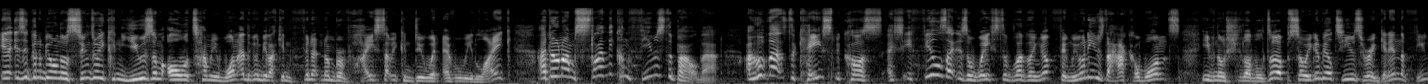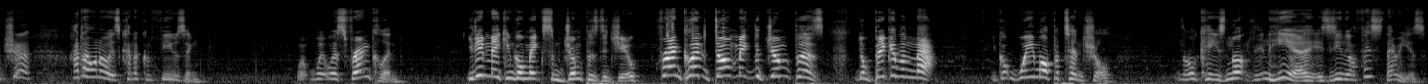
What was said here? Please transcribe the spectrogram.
is it going to be one of those things where we can use them all the time we want? Are there going to be like infinite number of heists that we can do whenever we like? I don't know, I'm slightly confused about that. I hope that's the case because it feels like there's a waste of leveling up thing. We only used the hacker once, even though she leveled up, so we're going to be able to use her again in the future? I don't know, it's kind of confusing. Where, where's Franklin? You didn't make him go make some jumpers, did you? Franklin, don't make the jumpers! You're bigger than that! You've got way more potential. Okay, he's not in here. Is he in the office? There he is.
